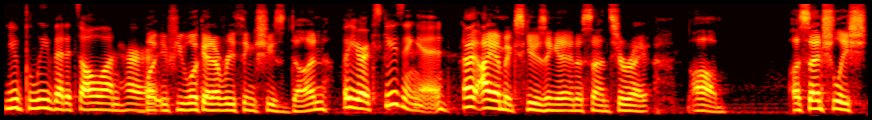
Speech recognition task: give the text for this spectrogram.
You believe that it's all on her. But if you look at everything she's done, but you're excusing it. I, I am excusing it in a sense. You're right. Um, essentially, she,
